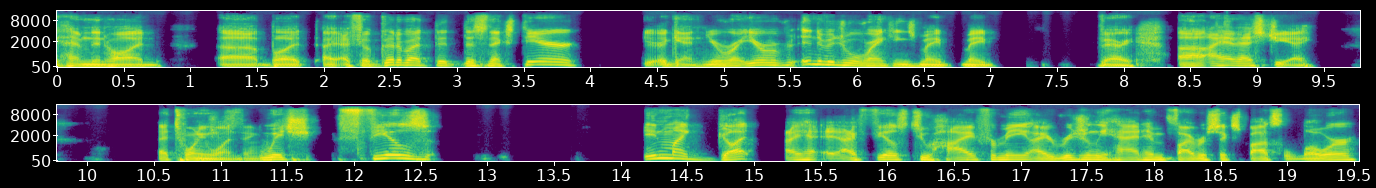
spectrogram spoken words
hemmed and hawed uh but i, I feel good about the, this next tier again you're right. Your individual rankings may may vary. Uh i have sga at 21 which feels in my gut I I feels too high for me. I originally had him five or six spots lower,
